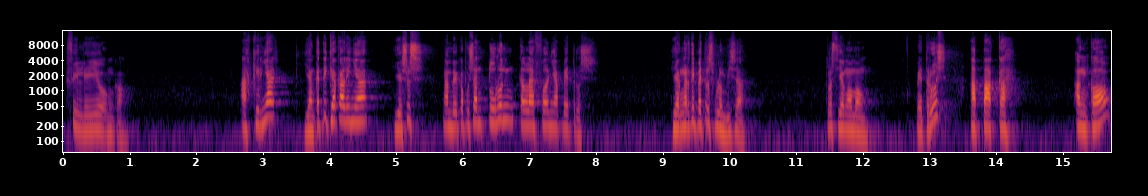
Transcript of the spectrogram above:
filio engkau. Akhirnya yang ketiga kalinya Yesus ngambil keputusan turun ke levelnya Petrus. Dia ngerti Petrus belum bisa. Terus dia ngomong, Petrus apakah engkau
